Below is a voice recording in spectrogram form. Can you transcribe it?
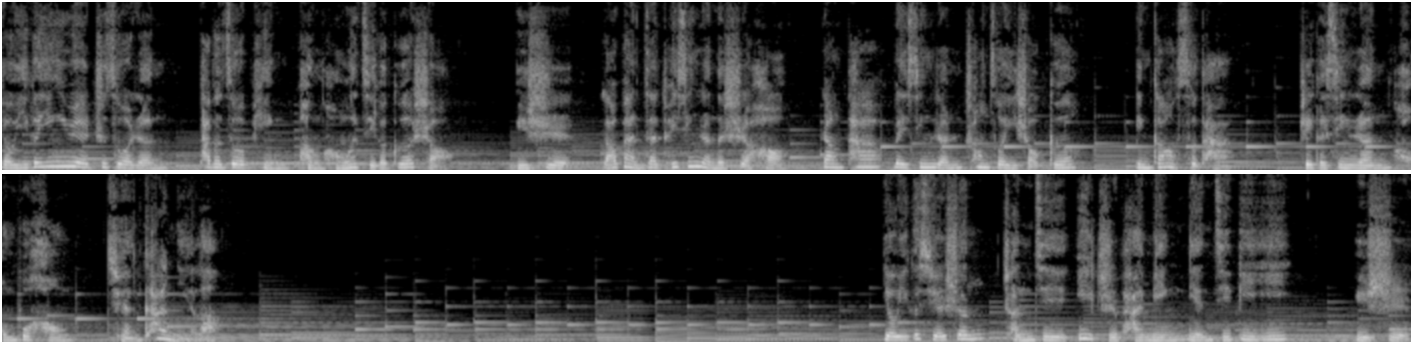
有一个音乐制作人，他的作品捧红了几个歌手，于是老板在推新人的时候，让他为新人创作一首歌，并告诉他，这个新人红不红，全看你了。有一个学生成绩一直排名年级第一，于是。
